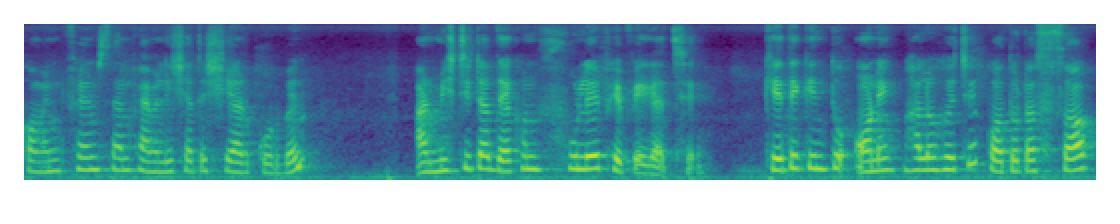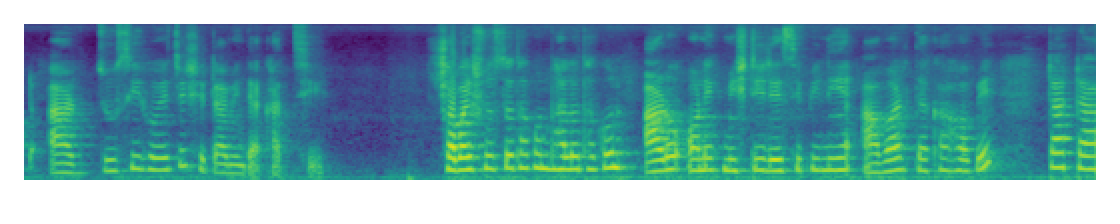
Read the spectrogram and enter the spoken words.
কমেন্ট, ফ্রেন্ডস অ্যান্ড ফ্যামিলির সাথে শেয়ার করবেন। আর মিষ্টিটা দেখুন, ফুলে ফেপে গেছে। খেতে কিন্তু অনেক ভালো হয়েছে, কতটা সফট আর জুসি হয়েছে সেটা আমি দেখাচ্ছি। সবাই সুস্থ থাকুন ভালো থাকুন। আরও অনেক মিষ্টি রেসিপি নিয়ে আবার দেখা হবে। টাটা!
